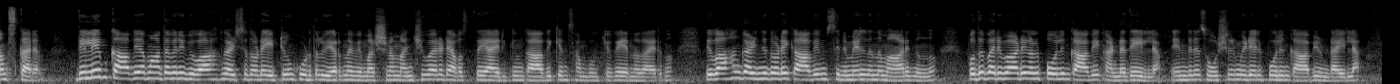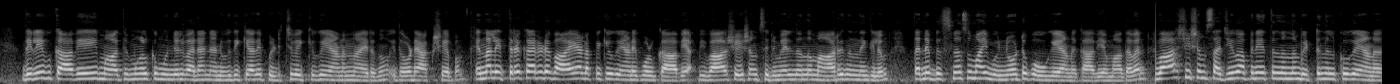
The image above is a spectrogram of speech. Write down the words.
നമസ്കാരം. ദിലീപ് കാവ്യമാധവന് വിവാഹം കഴിച്ചതോടെ ഏറ്റവും കൂടുതൽ ഉയർന്ന വിമർശനം മഞ്ജുവാരുടെ അവസ്ഥയായിരിക്കും കാവ്യയ്ക്കും സംഭവിക്കുക എന്നതായിരുന്നു. വിവാഹം കഴിഞ്ഞതോടെ കാവ്യം സിനിമയിൽ നിന്ന് മാറി നിന്നു. പൊതുപരിപാടികൾ പോലും കാവ്യ കണ്ടതേയില്ല എന്തിന് സോഷ്യൽ മീഡിയയിൽ പോലും കാവ്യ ഉണ്ടായില്ല. ദിലീപ് കാവ്യയെ മാധ്യമങ്ങൾക്ക് മുന്നിൽ വരാൻ അനുവദിക്കാതെ പിടിച്ചു വെക്കുകയാണെന്നായിരുന്നു ഇതോടെ ആക്ഷേപം. എന്നാൽ ഇത്തരക്കാരുടെ വായ അടപ്പിക്കുകയാണ് ഇപ്പോൾ കാവ്യ. വിവാഹശേഷം സിനിമയിൽ നിന്ന് മാറി നിന്നെങ്കിലും തന്റെ ബിസിനസ്സുമായി മുന്നോട്ട് പോവുകയാണ് കാവ്യ മാധവൻ. വിവാഹശേഷം സജീവ അഭിനയത്തിൽ നിന്നും വിട്ടുനിൽക്കുകയാണ്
